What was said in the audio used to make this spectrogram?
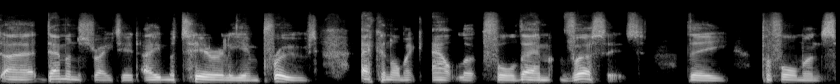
uh, demonstrated a materially improved economic outlook for them versus the performance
